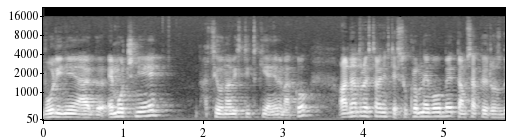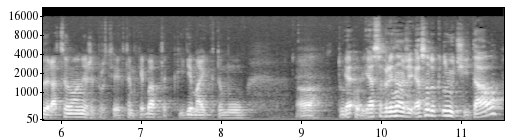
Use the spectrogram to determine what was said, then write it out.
volí nejak emočne, nacionalisticky, ja neviem ako, ale na druhej strane v tej súkromnej voľbe, tam sa akože rozhoduje racionálne, že proste chcem kebab, tak idem aj k tomu uh, Turkovi. Ja, ja sa priznám, že ja som tú knihu čítal,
